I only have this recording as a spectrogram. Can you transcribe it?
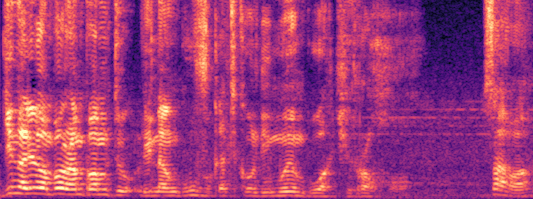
jina lile ambalo unampa mtu lina nguvu katika ulimwengu wa kiroho, sawa?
